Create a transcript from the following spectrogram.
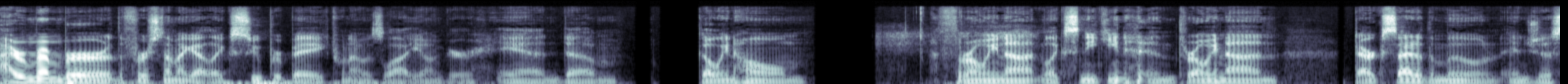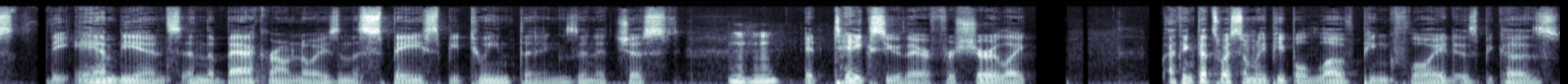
I remember the first time I got like super baked when I was a lot younger and um, going home, throwing on, like sneaking in, throwing on Dark Side of the Moon and just the ambience and the background noise and the space between things. And it just, hmm it takes you there for sure. Like, I think that's why so many people love Pink Floyd is because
